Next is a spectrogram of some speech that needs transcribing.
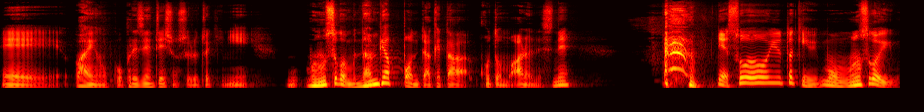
えー、ワインをこうプレゼンテーションするときに、ものすごいもう何百本って開けたこともあるんですね。で、そういう時、もうものすごい、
